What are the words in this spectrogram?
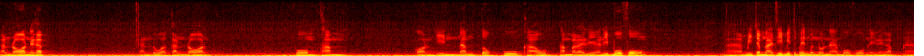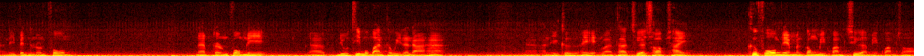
กันร้อนนะครับ กันรั่วกันร้อน โฟมทำ ก้อนหินน้ำตกภูเขาทำอะไรนี่อันนี้บัวโฟมมีจำหน่ายที่มิตรเพชรเมืองนนท์นะบัวโฟมนี้นะครับอันนี้เป็นถนนโฟมนะถนนโฟมนี้ออยู่ที่หมู่บ้านทวีรดาห้าอันนี้คือให้เห็นว่าถ้าเชื่อชอบใช่ คือโฟมเนี่ยมันต้องมีความเชื่อมีความชอบ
